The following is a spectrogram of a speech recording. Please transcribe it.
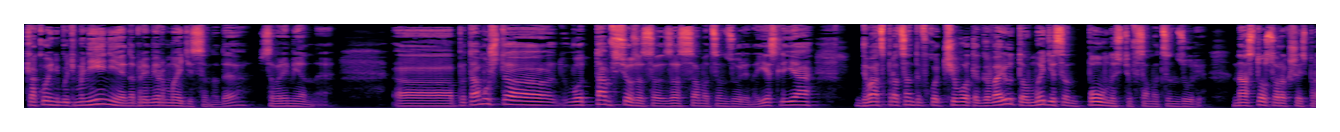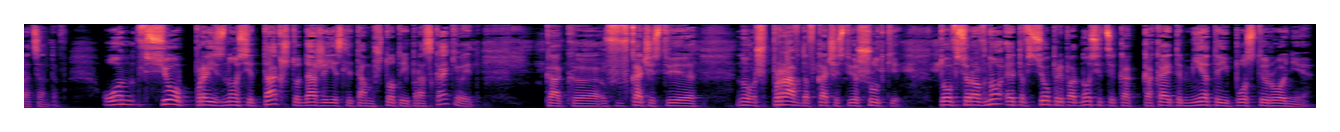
какое-нибудь мнение, например, Мэдисона, да, современное. А, потому что вот там все за, за самоцензурено. Если я 20% хоть чего-то говорю, то Мэдисон полностью в самоцензуре. На 146%. Он все произносит так, что даже если там что-то и проскакивает, как э, в качестве, ну, правда в качестве шутки, то все равно это все преподносится как какая-то мета и постирония.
